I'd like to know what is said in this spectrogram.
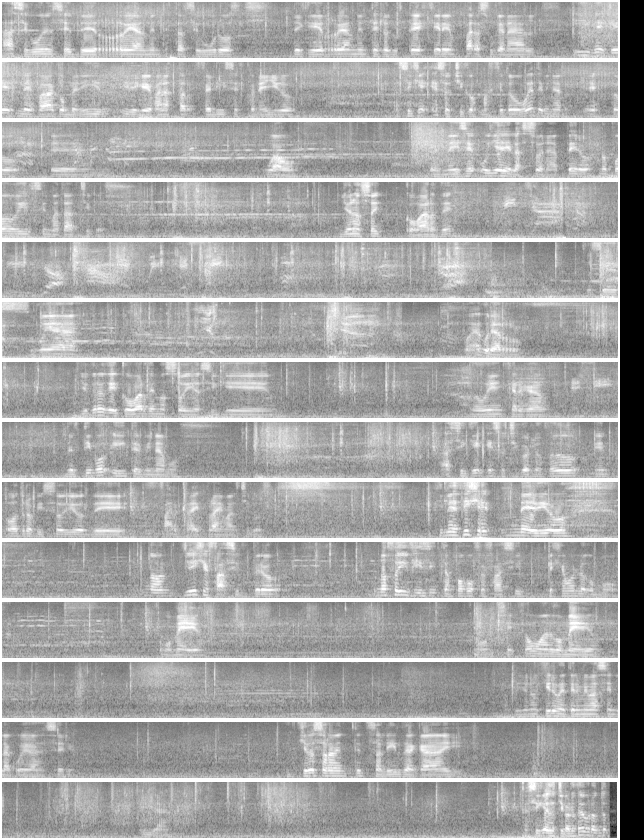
Asegúrense de realmente estar seguros de que realmente es lo que ustedes quieren para su canal y de que les va a convenir y de que van a estar felices con ello. Así que eso chicos, más que todo, voy a terminar esto. eh, Wow. Pues me dice huye de la zona, pero no puedo ir sin matar, chicos. Yo no soy cobarde. Entonces voy a... Voy a curar. Yo creo que cobarde no soy, así que... Me voy a encargar del tipo y terminamos. Así que eso chicos, los veo en otro episodio de Far Cry Primal chicos. Y les dije medio... No, yo dije fácil, pero no fue difícil, tampoco fue fácil. Dejémoslo como... como medio. Como, como algo medio. Yo no quiero meterme más en la cueva, en serio. Quiero solamente salir de acá y... Y ya. Así que eso chicos, nos vemos pronto.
